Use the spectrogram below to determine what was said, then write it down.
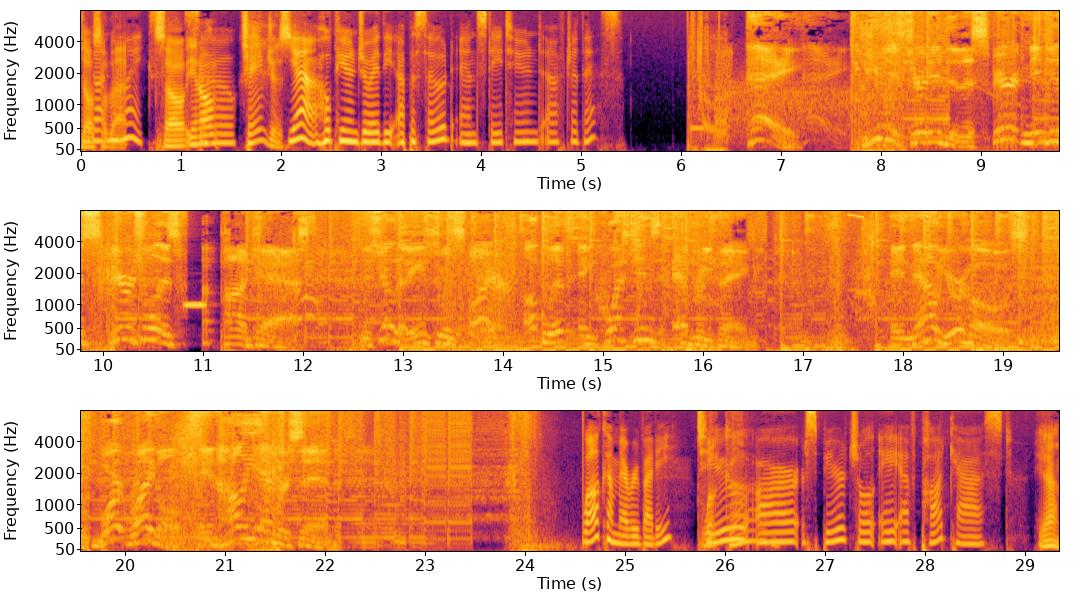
there's also got new that. mics. So, you know, changes. Yeah, hope you enjoy the episode and stay tuned after this. Hey, you just turned into the Spirit Ninjas Spiritual as F- podcast, the show that aims to inspire, uplift, and questions everything. And now your hosts, Bart Reigel and Holly Emerson. Welcome everybody to Welcome. our Spiritual AF podcast. Yeah.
